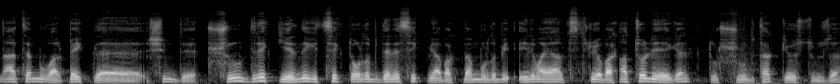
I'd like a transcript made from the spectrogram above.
Zaten bu var. Bekle. Şimdi şunu direkt yerine gitsek de orada bir denesek mi ya? Bak ben burada bir elim ayağım titriyor. Bak atölyeye gel. Dur şunu bir tak ya üstümüze.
